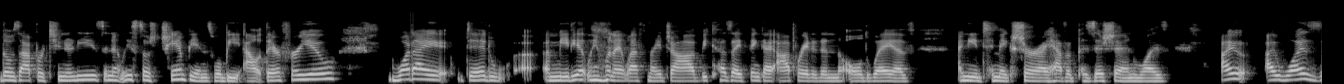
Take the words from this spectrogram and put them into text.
those opportunities and at least those champions will be out there for you. What I did uh, immediately when I left my job, because I think I operated in the old way of I need to make sure I have a position, was I I was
